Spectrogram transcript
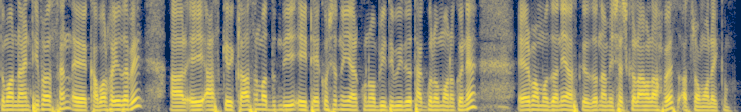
তোমার নাইনটি পার্সেন্ট কভার হয়ে যাবে। আর এই আজকের ক্লাসের মাধ্যম দিয়ে এই ট্যাগ কোয়েশন নিয়ে আর কোনো বিধি বিধি থাকবে না, মনে করি না। এর মামো জানি আজকের জন্য আমি শেষ করলাম। আল্লাহ হাফেজ। আসসালামু আলাইকুম।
